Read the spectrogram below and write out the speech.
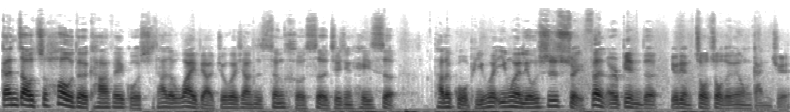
干燥之后的咖啡果实，它的外表就会像是深褐色，接近黑色。它的果皮会因为流失水分而变得有点皱皱的那种感觉。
